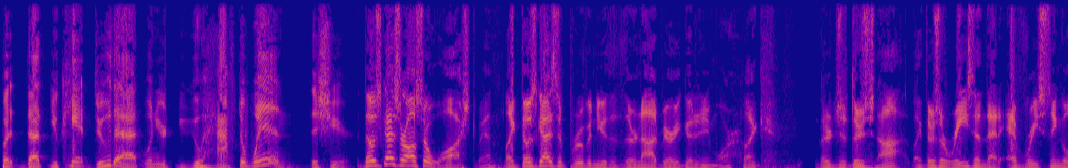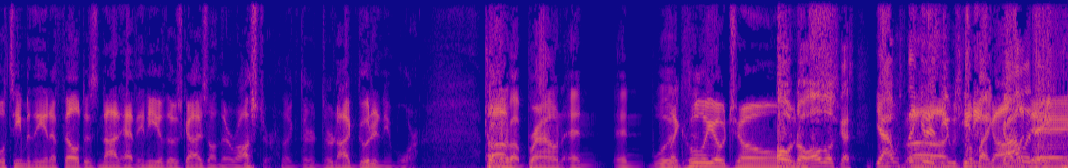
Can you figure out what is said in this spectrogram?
but that you can't do that when you're you have to win this year. Those guys are also washed, man. Like those guys have proven you that they're not very good anymore. Like they're just, they're just not. Like there's a reason that every single team in the NFL does not have any of those guys on their roster. Like they're they're not good anymore. Talking Um, about Brown and and Woods, Like and- Julio Jones. Oh no, all those guys. Yeah, I was thinking as Uh, he was going Kenny by Golladay Golladay.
